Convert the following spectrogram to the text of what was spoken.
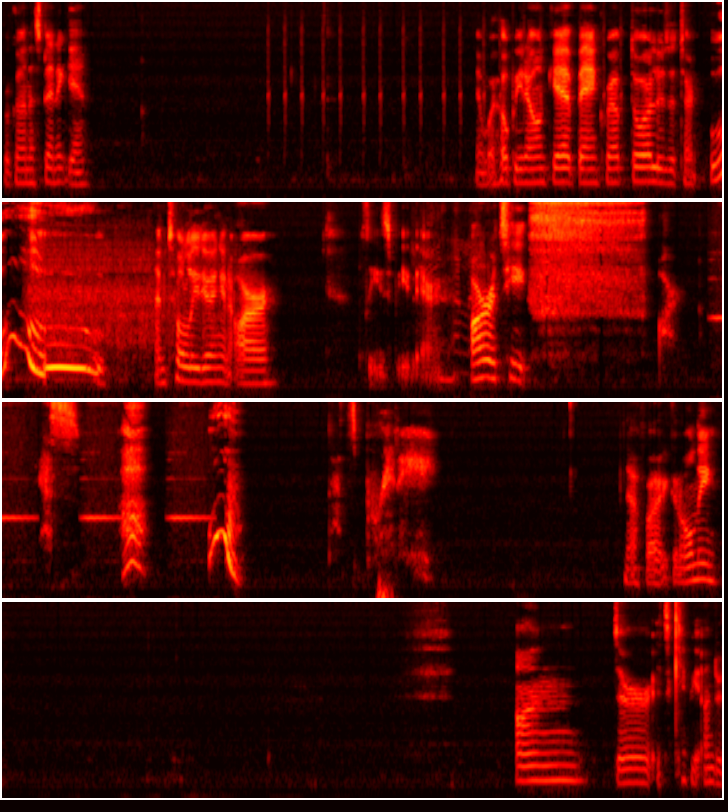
We're to spin again. And we hope you don't get bankrupt or lose a turn. Ooh! I'm totally doing an R. Please be there. R or T. R. Yes. Ooh! That's pretty. Now if I can only under it can't be under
